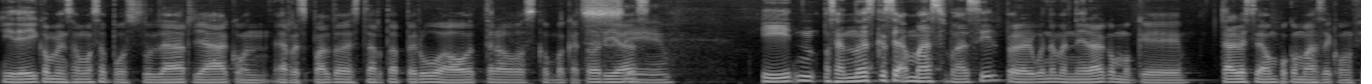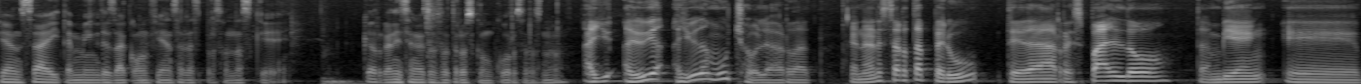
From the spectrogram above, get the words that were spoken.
y de ahí comenzamos a postular ya con el respaldo de Startup Perú a otras convocatorias. Sí. Y, o sea, no es que sea más fácil, pero de alguna manera como que tal vez te da un poco más de confianza y también les da confianza a las personas que, que organizan estos otros concursos, ¿no? Ayuda, ayuda, mucho, la verdad. Ganar Startup Perú te da respaldo, también eh,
